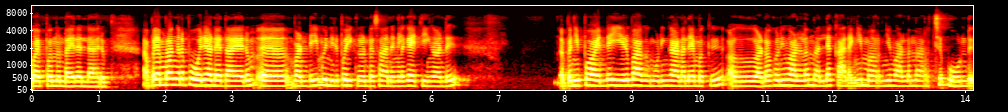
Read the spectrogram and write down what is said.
കുഴപ്പമൊന്നും ഉണ്ടായില്ല എല്ലാവരും. അപ്പോൾ നമ്മളങ്ങനെ പോരുകയാണ് ഏതായാലും വണ്ടി മുന്നിൽ പോയിക്കണുണ്ടോ. സാധനങ്ങൾ കയറ്റിങ്ങാണ്ട്. അപ്പം ഇനി പോയിന്റെ ഈ ഒരു ഭാഗം കൂടിയും കാണാല്ലേ നമുക്ക് കൂടി വെള്ളം നല്ല കലങ്ങി മറിഞ്ഞ് വെള്ളം നിറച്ച് പോകുന്നുണ്ട്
